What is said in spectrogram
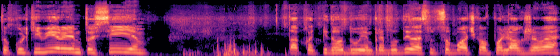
То культивіруємо, то сіємо. Так хоч підгодуємо, приблудилась, тут собачка в полях живе.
